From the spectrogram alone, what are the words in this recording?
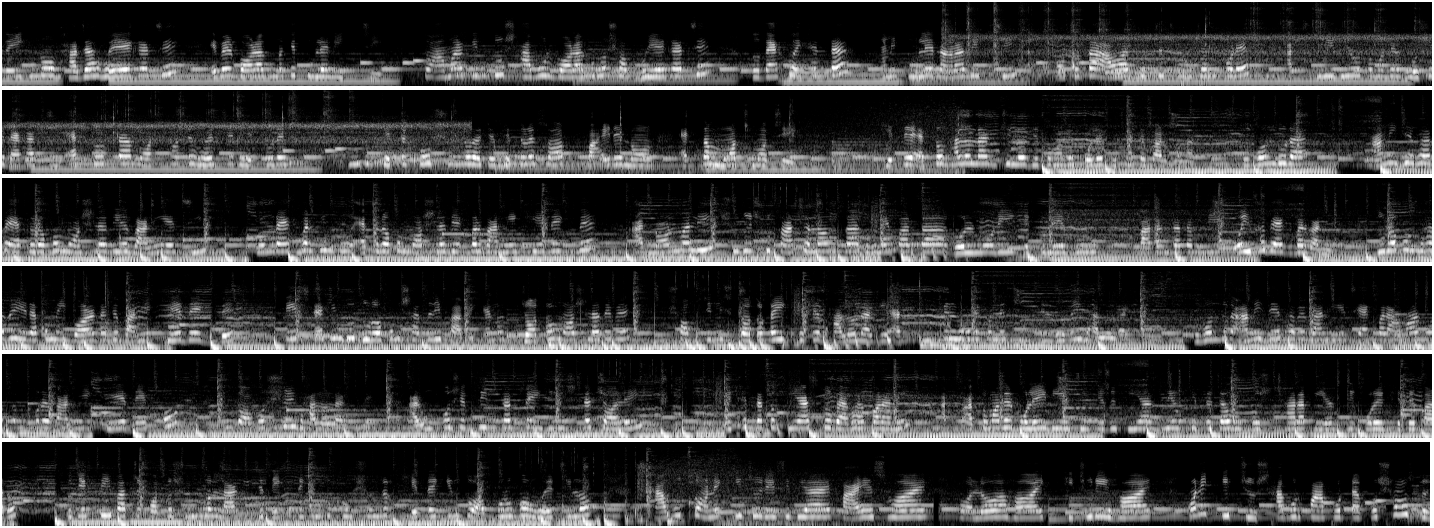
তো এইগুলো ভাজা হয়ে গেছে এবার বড়াগুলোকে তুলে নিচ্ছি। তো আমার কিন্তু সাবুর বড়াগুলো সব হয়ে গেছে। তো দেখো এখানটা, আমি তুলে নাড়া দিচ্ছি। কতটা আওয়াজ হচ্ছে ছনছন করে। আর ছুরি দিয়েও তোমাদের ঘষে দেখাচ্ছি। এতটা মটমটে হয়েছে ভেতরে, কিন্তু খেতে খুব সুন্দর হয়েছে। ভেতরে সব বাইরে ন, একদম মচমচে। খেতে এত ভালো লাগছিল যে তোমাদের বলে বোঝাতে পারব না। তো বন্ধুরা, আমি যেভাবে এত রকম মশলা দিয়ে বানিয়েছি তোমরা একবার কিন্তু এত রকম মশলা দিয়ে একবার বানিয়ে খেয়ে দেখবে। আর নর্মালি শুধু একটু কাঁচা লঙ্কা, ধনে পাতা, গোলমরিচ, একটু লেবু, বাদাম টাদাম দিয়ে ওইভাবে একবার বানিয়ে দুরকম ভাবে এরকম এই বড়াটাকে বানিয়ে খেয়ে দেখবে টেস্টটা কিন্তু দুরকম স্বাদেরই পাবে। কেন যত মশলা দেবে, সব জিনিস ততটাই খেতে ভালো লাগে আর সিম্পল ভাবে করলে সিম্পল ভাবেই ভালো লাগে। তো বন্ধুরা, আমি যেভাবে বানিয়েছি, একবার আমার মতন করে বানিয়ে খেয়ে দেখো, কিন্তু অবশ্যই ভালো লাগবে। উপোসের দিনকার তো এই জিনিসটা চলেই। এখানটা তো পেঁয়াজ তো ব্যবহার করা নেই। আর- তোমাদের বলেই দিয়েছি যদি পেঁয়াজ দিয়েও খেতে চাও, উপোস ছাড়া পেঁয়াজ দিয়ে করে খেতে পারো। তো দেখতেই পাচ্ছ কত সুন্দর লাগছে। দেখতে কিন্তু খুব সুন্দর, খেতে কিন্তু অপূর্ব হয়েছিল। সাবুর তো অনেক কিছু রেসিপি হয়, পায়েস হয় পলোয়া হয়, খিচুড়ি হয়, অনেক কিছু, সাবুর পাঁপড় টাপড়, সমস্ত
